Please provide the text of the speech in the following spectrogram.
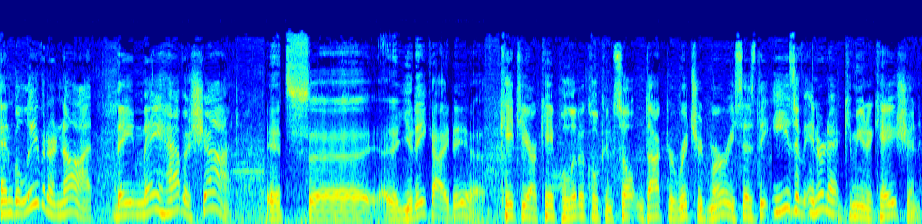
And believe it or not, they may have a shot. It's uh, a unique idea. KTRK political consultant Dr. Richard Murray says the ease of internet communication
